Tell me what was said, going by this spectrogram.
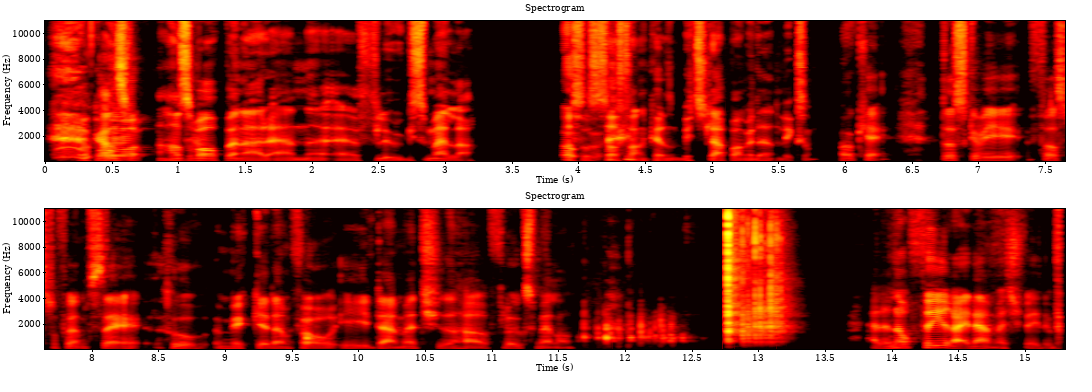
Och hans, Och- hans vapen är en eh, flugsmälla. Alltså så att han kan bitchslappa med den liksom. Okej, då ska vi först och främst se hur mycket den får i damage, den här flugsmällan. Ja, den har fyra i damage, Filip.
